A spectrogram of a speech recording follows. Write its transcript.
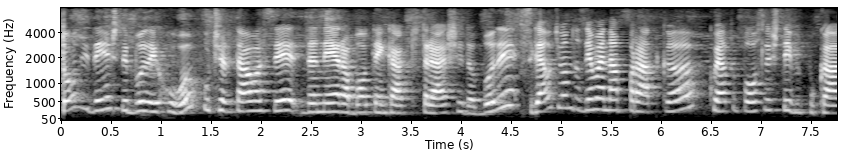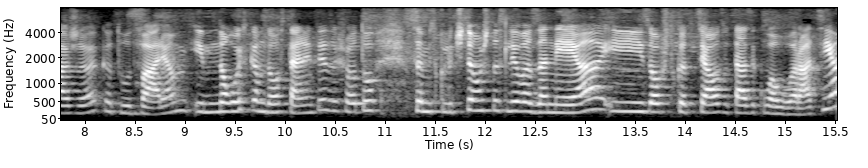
Този ден ще бъде хубав. Очертава се да не е работен както трябваше да бъде. Сега отивам да взема една пратка, която после ще ви покажа, като отварям. И много искам да останете, защото съм изключително щастлива за нея и изобщо като цяло за тази колаборация.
